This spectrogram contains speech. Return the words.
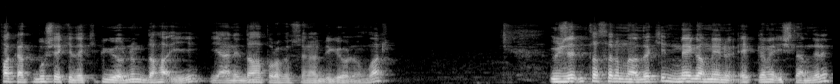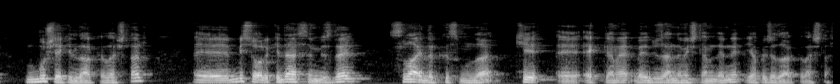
fakat bu şekildeki bir görünüm daha iyi. Yani daha profesyonel bir görünüm var. Ücretli tasarımlardaki mega menü ekleme işlemleri bu şekilde arkadaşlar. E, bir sonraki dersimizde slider kısmındaki e, ekleme ve düzenleme işlemlerini yapacağız arkadaşlar.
